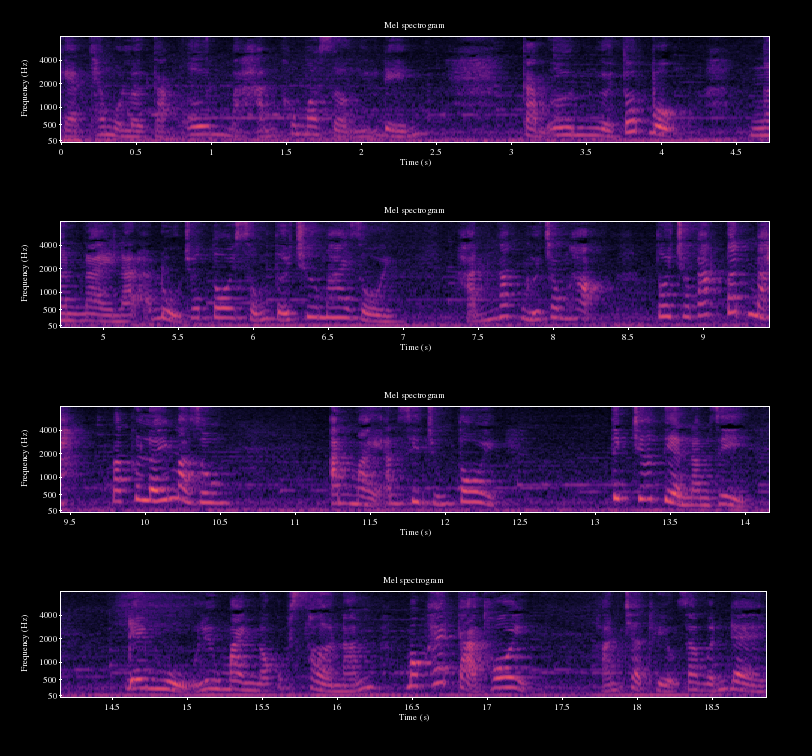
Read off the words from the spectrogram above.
kèm theo một lời cảm ơn mà hắn không bao giờ nghĩ đến. Cảm ơn, người tốt bụng, Ngần này là đã đủ cho tôi sống tới trưa mai rồi. Hắn ngắc ngứ trong họng, Tôi cho bác tất mà, Bác cứ lấy mà dùng. Ăn mày ăn xin chúng tôi, Tích chữ tiền làm gì? Đêm ngủ lưu manh nó cũng sờ nắn, Móc hết cả thôi. Hắn chợt hiểu ra vấn đề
